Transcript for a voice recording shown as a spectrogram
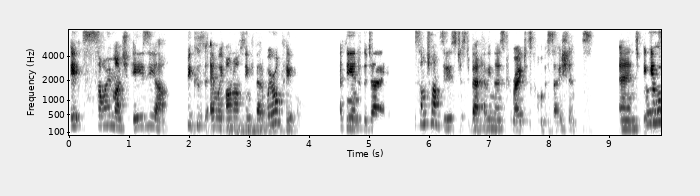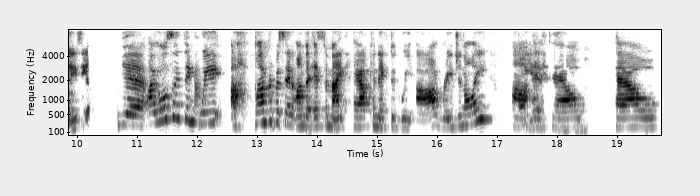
it's so much easier because, and we, and I think about it, we're all people at the mm. end of the day. Sometimes it is just about having those courageous conversations, and it gets easier. Yeah, I also think we 100% underestimate how connected we are regionally uh, oh, and how how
